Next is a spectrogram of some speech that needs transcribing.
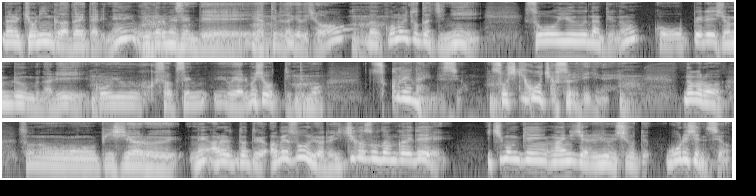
だから許認可を与えたりね上から目線でやってるだけでしょ、うん、だからこの人たちにそういうなんていうの？こうオペレーションルームなりこういう作戦をやりましょうって言っても作れないんですよ組織構築すらできない。だからその PCR ねあれだって安倍総理は1月の段階で1万件毎日やれるようにしろって号令してるんですよ。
